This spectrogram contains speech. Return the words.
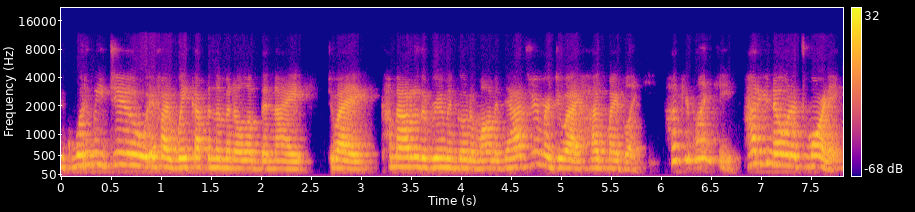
Like, what do we do if I wake up in the middle of the night? Do I come out of the room and go to mom and dad's room or do I hug my blankie? Hug your blankie. How do you know when it's morning?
